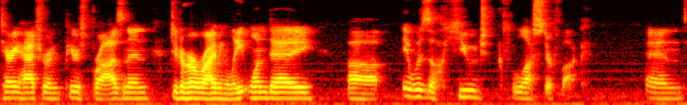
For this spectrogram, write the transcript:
Teri Hatcher and Pierce Brosnan due to her arriving late one day. Uh, it was a huge clusterfuck. And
